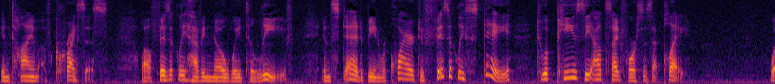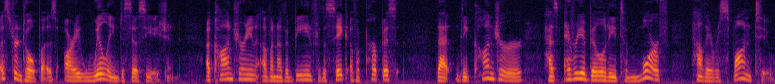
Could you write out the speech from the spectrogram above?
in time of crisis, while physically having no way to leave, instead, being required to physically stay to appease the outside forces at play. Western tulpas are a willing dissociation, a conjuring of another being for the sake of a purpose that the conjurer has every ability to morph how they respond to.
